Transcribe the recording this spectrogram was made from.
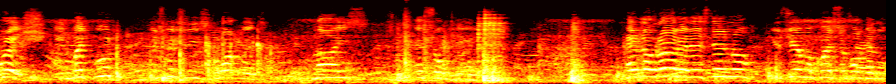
brush in wet wood, which fish needs to work with. Nice SOP. Per lavorare all'esterno, usiamo questo coltello.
